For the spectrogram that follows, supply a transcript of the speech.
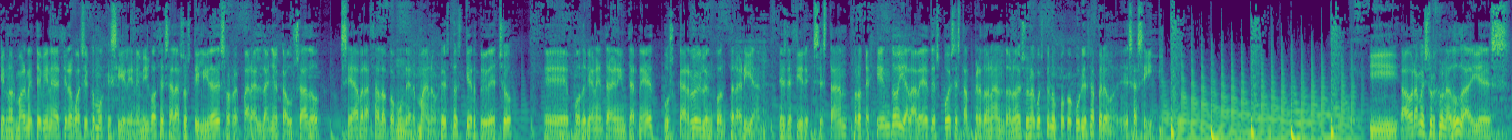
que normalmente viene a decir algo así como que si el enemigo cesa las hostilidades o repara el daño causado, sea abrazado como un hermano. Esto es cierto y de hecho eh, podrían entrar en internet, buscarlo y lo encontrarían. Es decir, se están protegiendo y a la vez después se están perdonando, ¿no? Es una cuestión un poco curiosa, pero es así. Y ahora me surge una duda y es,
